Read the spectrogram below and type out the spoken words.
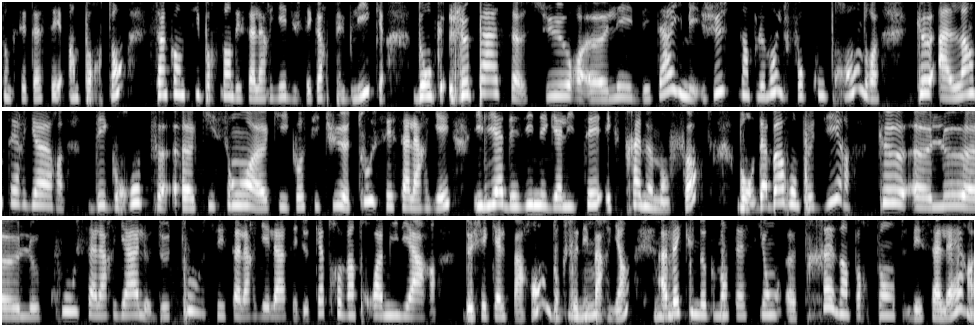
donc c'est assez important, 56% des salariés du secteur public. Donc je passe sur euh, les détails, mais juste simplement il faut comprendre que à l'intérieur des groupes qui sont qui constituent tous ces salariés il y a des inégalités extrêmement fortes. Bon, d'abord, on peut dire que euh, le, euh, le, coût salarial de tous ces salariés-là, c'est de 83 milliards de shekels par an, donc ce n'est mmh pas rien, mmh avec une augmentation euh, très importante des salaires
